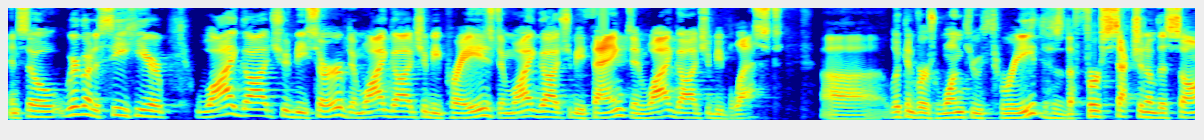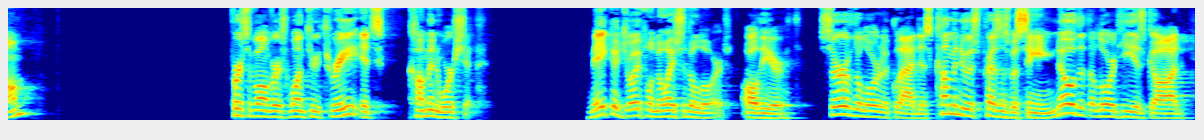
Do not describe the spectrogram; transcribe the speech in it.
And so we're going to see here why God should be served and why God should be praised and why God should be thanked and why God should be blessed. Uh, look in verse 1 through 3. This is the first section of this psalm. First of all, in verse 1 through 3, it's come and worship. Make a joyful noise to the Lord, all the earth. Serve the Lord with gladness. Come into his presence with singing. Know that the Lord, he is God.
